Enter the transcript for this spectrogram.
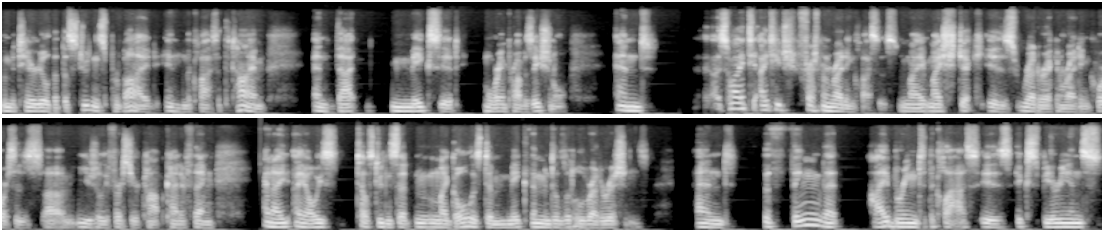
the material that the students provide in the class at the time. And that makes it more improvisational. And so I, t- I teach freshman writing classes. My, my shtick is rhetoric and writing courses, uh, usually first year comp kind of thing. And I, I always tell students that my goal is to make them into little rhetoricians. And the thing that I bring to the class is experience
